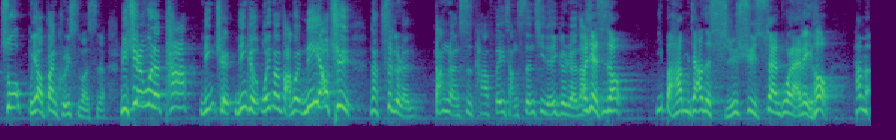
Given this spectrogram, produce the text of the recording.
说不要办 Christmas，你居然为了他宁可宁可违反法规，你也要去，那这个人当然是他非常生气的一个人啊！而且师兄，你把他们家的时序算过来了以后，他们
